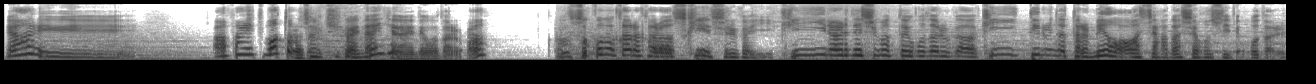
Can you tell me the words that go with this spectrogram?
やはり、あまりバトルする機会ないんじゃないでござるか？そこのからから好きにするがいい。気に入られてしまったでござるが、気に入ってるんだったら目を合わせて話してほしいでござる。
